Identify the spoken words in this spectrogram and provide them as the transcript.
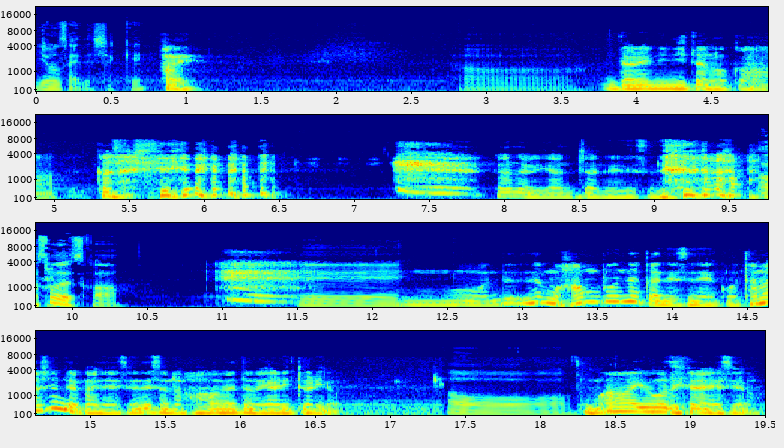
4歳でしたっけ？ーはい。あ誰に似たのか、かなり かなりやんちゃでですね。ーあ、そうですか。えー、もう、ででも半分なんかですね、こう楽しんでる感じなんですよね、その母親とのやりとりを。おまあ、言うこと聞かないですよ。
